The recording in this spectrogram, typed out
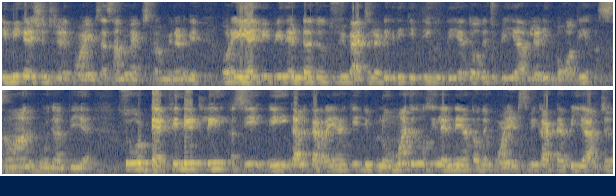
ਇਮੀਗ੍ਰੇਸ਼ਨ 'ਚ ਜਿਹੜੇ ਪੁਆਇੰਟਸ ਹੈ ਸਾਨੂੰ ਐਕਸਟਰਾ ਮਿਲਣਗੇ। ਔਰ AIPP ਦੇ ਅੰਡਰ ਜਦੋਂ ਤੁਸੀਂ ਬੈਚਲਰ ਡਿਗਰੀ ਕੀਤੀ ਹੁੰਦੀ ਹੈ ਤਾਂ ਉਹਦੇ 'ਚ ਪੀਆਰ ਲੈਣੀ ਬਹੁਤ ਹੀ ਆਸਾਨ ਹੋ ਜਾਂਦੀ ਹੈ। ਸੋ ਡੈਫੀਨੇਟਲੀ ਅਸੀਂ ਇਹੀ ਗੱਲ ਕਰ ਰਹੇ ਹਾਂ ਕਿ ਡਿਪਲੋਮਾ ਜਦੋਂ ਅਸੀਂ ਲੈਂਦੇ ਹਾਂ ਤਾਂ ਉਹਦੇ ਪੁਆਇੰਟਸ ਵੀ ਘੱਟ ਹੈ ਪੀਆਰ 'ਚ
